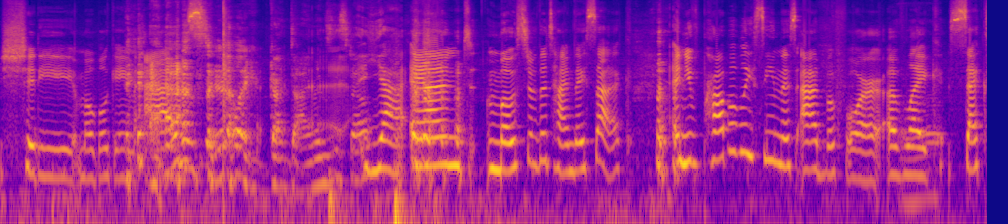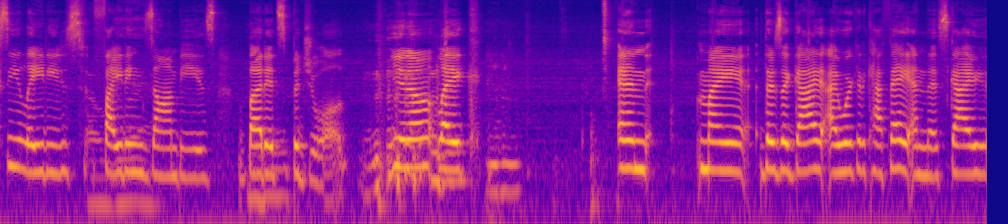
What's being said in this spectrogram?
shitty mobile game ads. like got diamonds and stuff. Yeah, and most of the time they suck. And you've probably seen this ad before of like sexy ladies Oh, fighting yeah. zombies, but Mhm. it's bejeweled. You know, like hmm and my there's a guy I work at a cafe and this guy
